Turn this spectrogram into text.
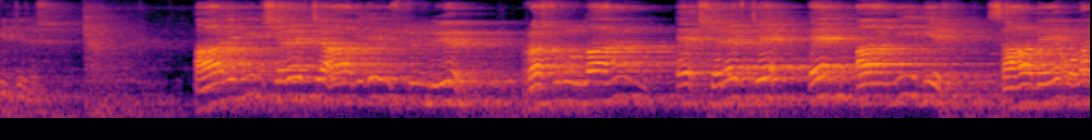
bildirir. Alimin şerefçe abide üstünlüğü Resulullah'ın e, şerefçe en ami bir sahabeye olan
